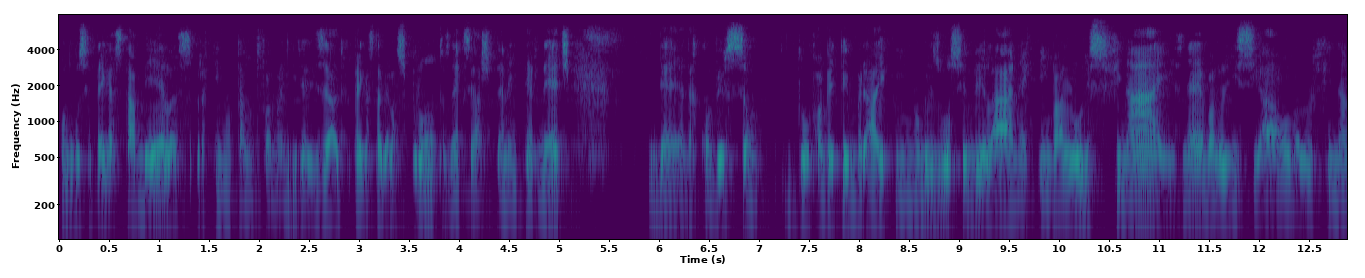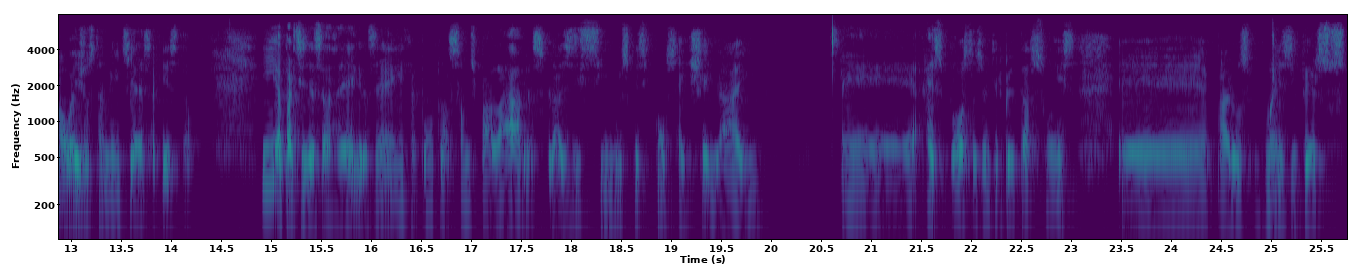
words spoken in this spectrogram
quando você pega as tabelas, para quem não está muito familiarizado, pega as tabelas prontas, né, que você acha até na internet, né, da conversão do alfabeto hebraico em números, você vê lá né, que tem valores finais, né, valor inicial, valor final, é justamente essa questão. E a partir dessas regras, né, entre a pontuação de palavras, frases e símbolos, que se consegue chegar aí, é, a respostas ou interpretações é, para os mais diversos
